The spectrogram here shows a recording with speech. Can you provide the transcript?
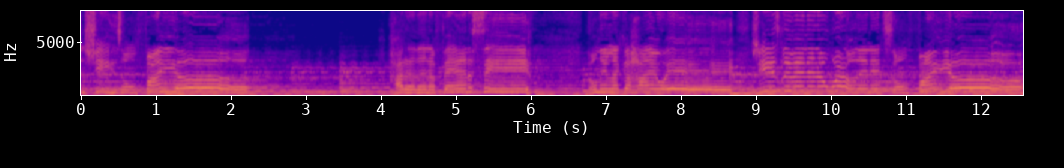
and she's on fire. Hotter than a fantasy, lonely like a highway. She's living in a world and it's on fire.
